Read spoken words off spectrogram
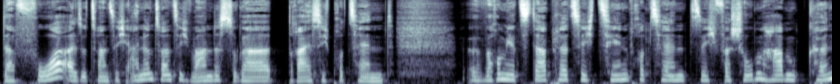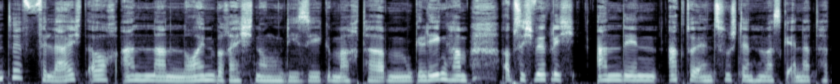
davor, also 2021, waren das sogar 30 Prozent. Äh, warum jetzt da plötzlich 10 Prozent sich verschoben haben, könnte vielleicht auch an einer neuen Berechnung, die Sie gemacht haben, gelegen haben. Ob sich wirklich an den aktuellen Zuständen was geändert hat,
